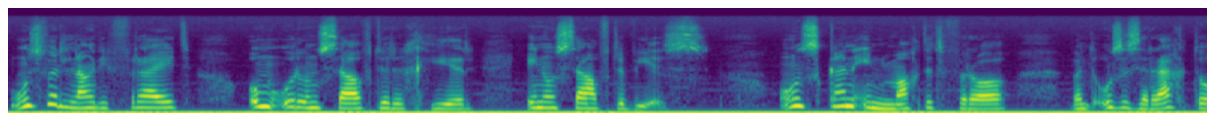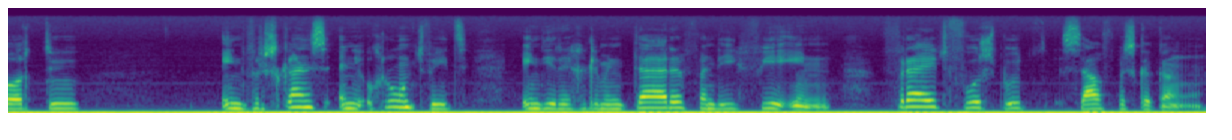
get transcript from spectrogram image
Ons verlang die vryheid om oor ons te regeer en ons te wees. Ons kan en mag dit vraag, want ons is recht daartoe en verskans in die grondwet en die reglementaire van die VN, vryheid, voorspoed, selfbeskikking.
